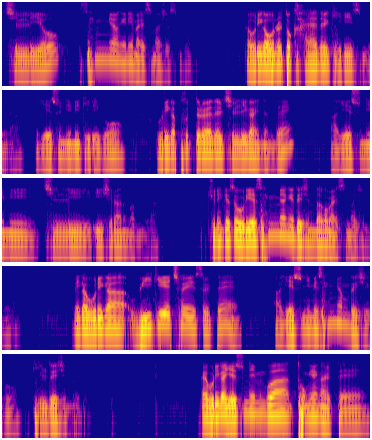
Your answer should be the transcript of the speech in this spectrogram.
진리요 생명이니 말씀하셨습니다. 그러니까 우리가 오늘 또 가야 될 길이 있습니다. 예수님이 길이고 우리가 붙들어야 될 진리가 있는데 아, 예수님이 진리이시라는 겁니다. 주님께서 우리의 생명이 되신다고 말씀하십니다. 그러니까 우리가 위기에 처해 있을 때 아, 예수님이 생명 되시고 길 되십니다. 그러니까 우리가 예수님과 동행할 때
